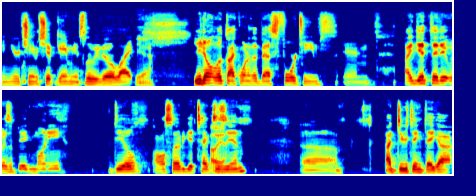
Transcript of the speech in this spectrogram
in your championship game against Louisville, like yeah. You don't look like one of the best four teams. And I get that it was a big money deal also to get Texas in. Um, I do think they got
